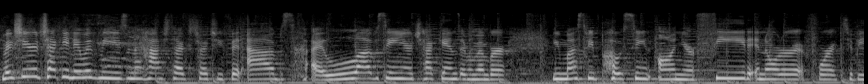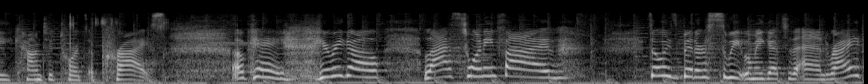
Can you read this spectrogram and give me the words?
Make sure you're checking in with me using the hashtag stretchyfitabs. I love seeing your check-ins and remember, you must be posting on your feed in order for it to be counted towards a prize. Okay, here we go. Last 25. It's always bittersweet when we get to the end, right?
